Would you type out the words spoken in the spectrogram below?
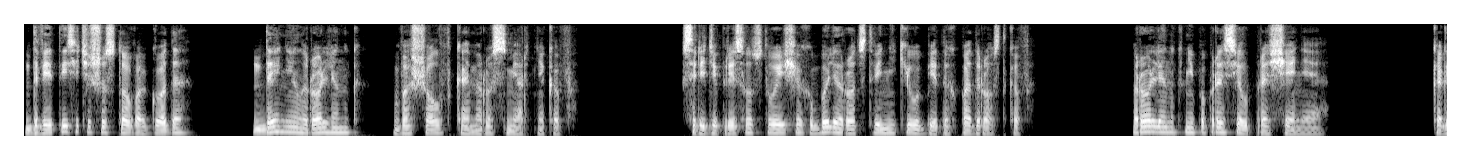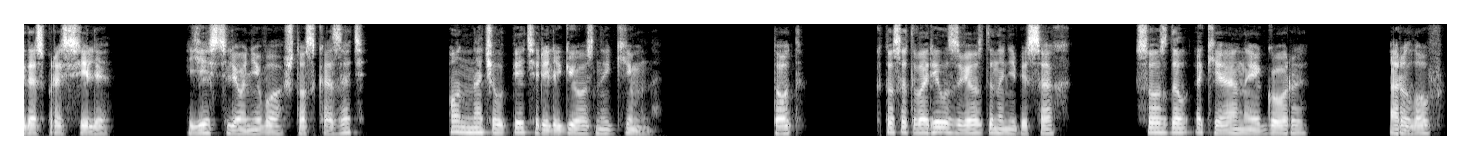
2006 года Дэниел Роллинг вошел в камеру смертников. Среди присутствующих были родственники убитых подростков. Роллинг не попросил прощения. Когда спросили, есть ли у него что сказать, он начал петь религиозный гимн. Тот, кто сотворил звезды на небесах, создал океаны и горы, орлов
